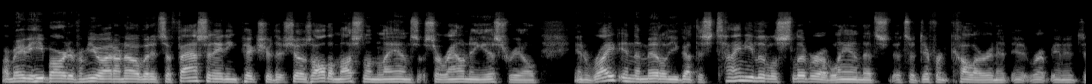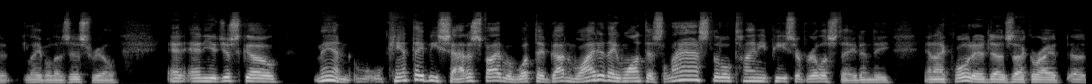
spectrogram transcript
or maybe he borrowed it from you. I don't know, but it's a fascinating picture that shows all the Muslim lands surrounding Israel, and right in the middle, you got this tiny little sliver of land that's that's a different color, and it, it and it's labeled as Israel, and and you just go, man, can't they be satisfied with what they've gotten? Why do they want this last little tiny piece of real estate? And the and I quoted uh, Zechariah uh,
